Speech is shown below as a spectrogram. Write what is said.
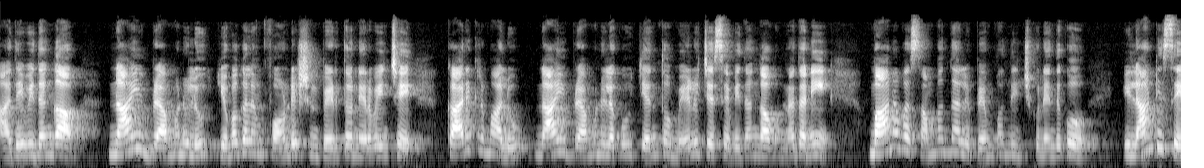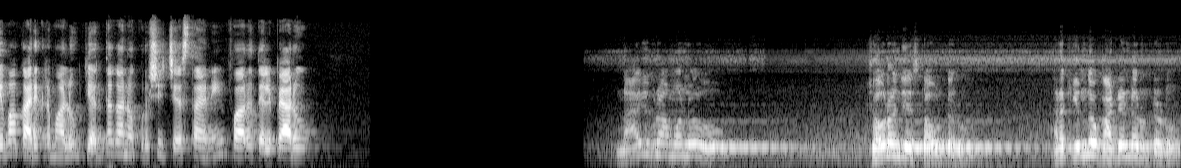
అదేవిధంగా నాయి బ్రాహ్మణులు యువగలం ఫౌండేషన్ పేరుతో నిర్వహించే కార్యక్రమాలు నాయి బ్రాహ్మణులకు ఎంతో మేలు చేసే విధంగా ఉన్నదని మానవ సంబంధాలు పెంపొందించుకునేందుకు ఇలాంటి సేవా కార్యక్రమాలు ఎంతగానో కృషి చేస్తాయని వారు తెలిపారు. నాయి బ్రాహ్మణులు క్షౌరం చేస్తూ ఉంటారు. ఆయన కింద ఒక అటెండర్ ఉంటాడు.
